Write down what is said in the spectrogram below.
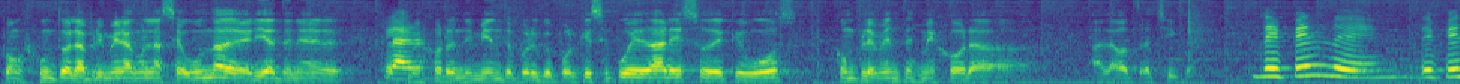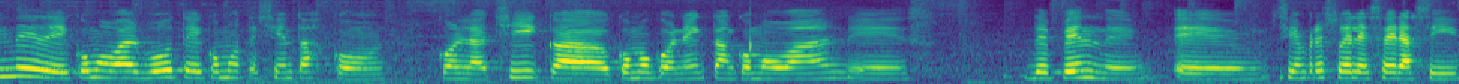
pones junto la primera con la segunda debería tener Claro. mejor rendimiento, porque ¿por qué se puede dar eso de que vos complementes mejor a, a la otra chica? Depende, depende de cómo va el bote, cómo te sientas con, con la chica, cómo conectan, cómo van, es, depende, eh, siempre suele ser así.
